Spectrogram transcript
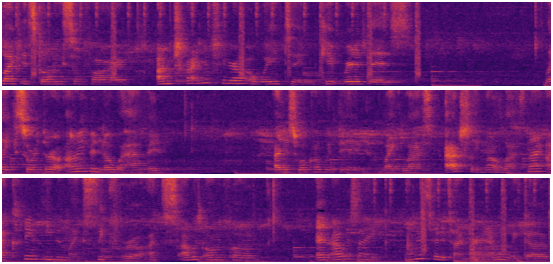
life is going so far. I'm trying to figure out a way to get rid of this like sore throat. I don't even know what happened. I just woke up with it like last, actually no, last night I couldn't even like sleep for real. I, just, I was on the phone and I was like, I'm gonna set a timer and I'm gonna wake up.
